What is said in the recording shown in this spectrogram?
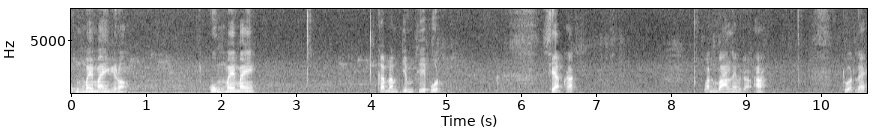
กุ้งไม่ไหมพี่น้อง กุ้งไม่ไหมกับน้ำจิ้มซีฟู้ดเสียบครับหวานหวานเลยพี่น้องอะตรวจเลย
